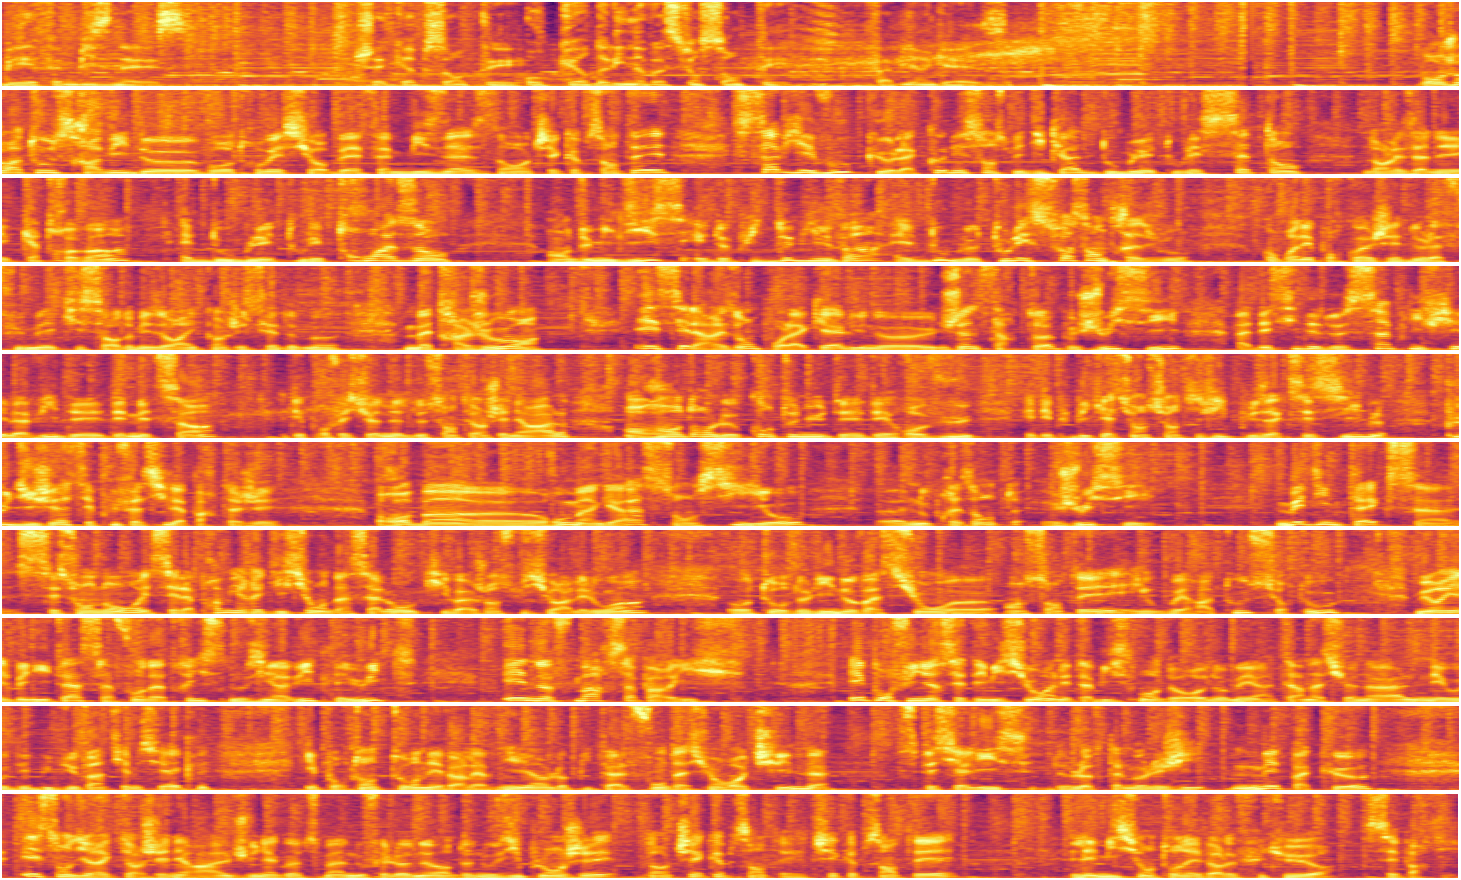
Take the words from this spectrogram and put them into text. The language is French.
BFM Business. Check-up santé au cœur de l'innovation santé. Fabien Guèze. Bonjour à tous, ravi de vous retrouver sur BFM Business dans Check-up Santé. Saviez-vous que la connaissance médicale doublait tous les 7 ans dans les années 80 Elle doublait tous les 3 ans en 2010 et depuis 2020, elle double tous les 73 jours. Comprenez pourquoi j'ai de la fumée qui sort de mes oreilles quand j'essaie de me mettre à jour. Et c'est la raison pour laquelle une, jeune start-up, Juicy, a décidé de simplifier la vie des, médecins et des professionnels de santé en général en rendant le contenu des, revues et des publications scientifiques plus accessible, plus digeste et plus facile à partager. Robin euh, Roumingas, son CEO, euh, nous présente Juicy. Medintex, c'est son nom et c'est la première édition d'un salon qui va, j'en suis sûr, aller loin autour de l'innovation euh, en santé et ouvert à tous surtout. Muriel Benitas, sa fondatrice, nous y invite les 8 et 9 mars à Paris. Et pour finir cette émission, un établissement de renommée internationale, né au début du XXe siècle et pourtant tourné vers l'avenir, l'hôpital Fondation Rothschild, spécialiste de l'ophtalmologie, mais pas que. Et son directeur général, Julien Gottsman, nous fait l'honneur de nous y plonger dans Check-up Santé. Check-up Santé, L'émission tournée vers le futur, c'est parti.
